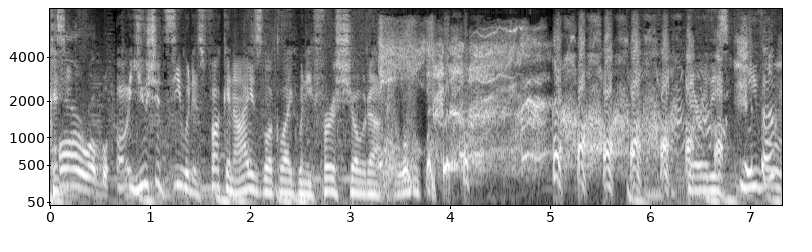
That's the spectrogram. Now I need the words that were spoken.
'cause he- horrible. oh, you should see what his fucking eyes look like when he first showed up. there are these evil,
